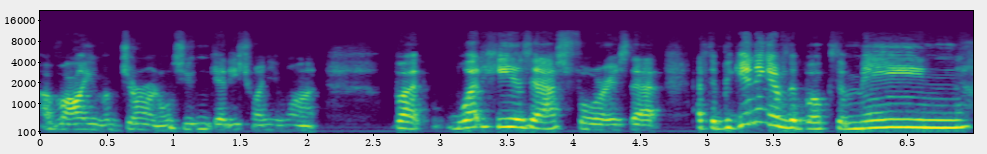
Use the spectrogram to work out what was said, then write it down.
a, volume of journals you can get each one you want. But what he has asked for is that at the beginning of the book the main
